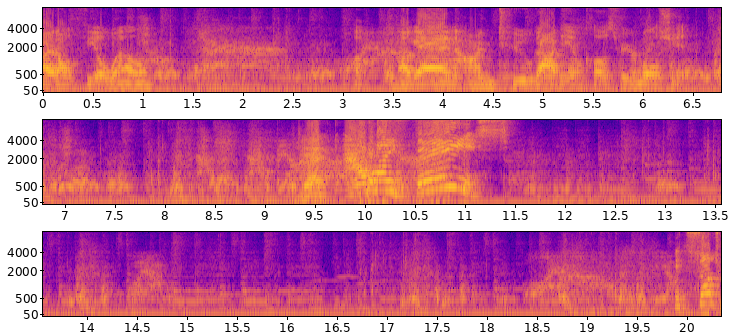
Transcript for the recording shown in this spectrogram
I don't feel well. Uh, again, I'm too goddamn close for your bullshit. Get out of my face! It's such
